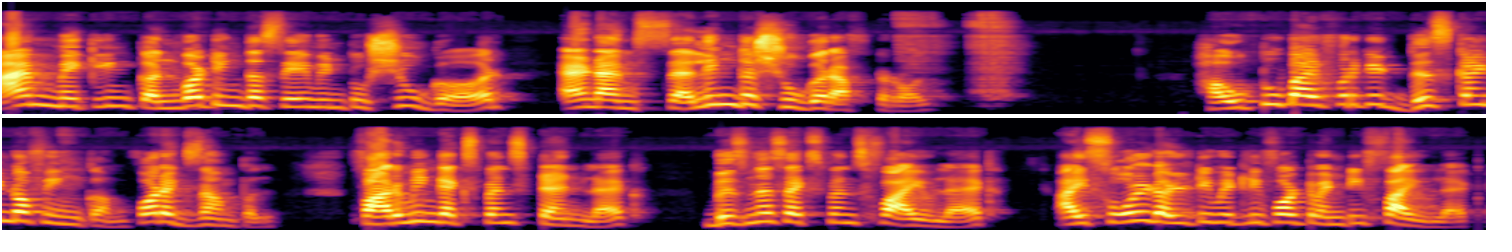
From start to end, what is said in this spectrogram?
I am making, converting the same into sugar and I am selling the sugar after all. How to bifurcate this kind of income? For example, farming expense 10 lakh, business expense 5 lakh, I sold ultimately for 25 lakh.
